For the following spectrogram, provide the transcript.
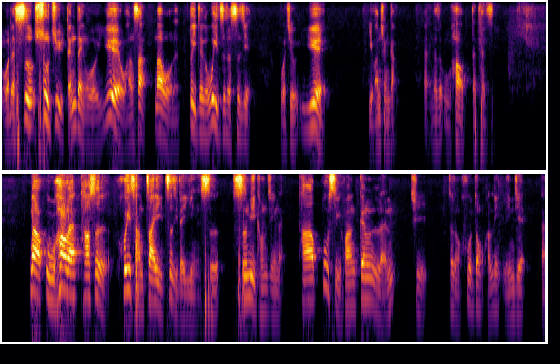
我的数数据等等，我越完善，那我的对这个未知的世界，我就越有安全感，呃，那是五号的特质。那五号呢？他是非常在意自己的隐私、私密空间的，他不喜欢跟人去这种互动和连连接。啊，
